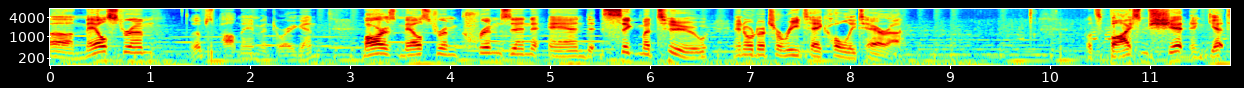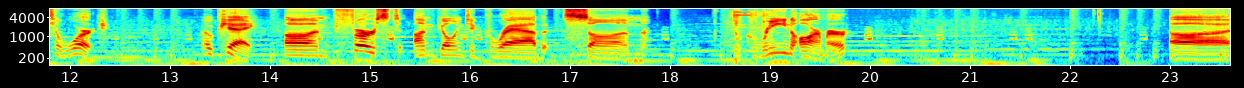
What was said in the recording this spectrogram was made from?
uh, Maelstrom. Oops, pop my inventory again. Mars, Maelstrom, Crimson, and Sigma 2 in order to retake Holy Terra. Let's buy some shit and get to work. Okay. Um, first, I'm going to grab some green armor. Uh,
